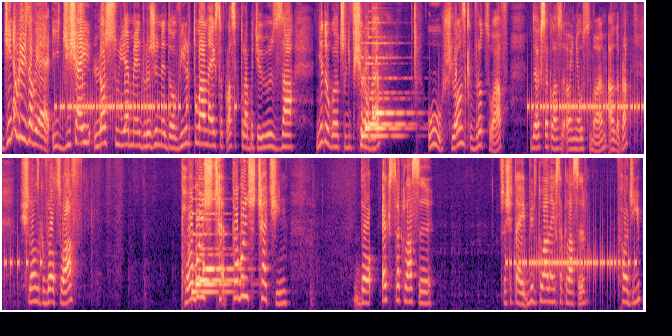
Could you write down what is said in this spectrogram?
Dzień dobry widzowie i dzisiaj losujemy drużyny do wirtualnej ekstraklasy, która będzie już za niedługo, czyli w środę. U, Śląsk Wrocław do ekstraklasy. Oj, nie usunąłem, ale dobra. Śląsk Wrocław. Pogoń, Szcze Pogoń Szczecin do ekstraklasy. W sensie tej wirtualnej ekstraklasy wchodzi.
